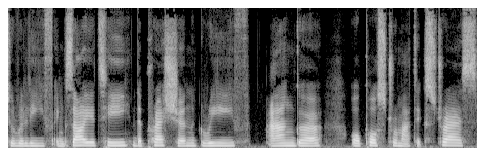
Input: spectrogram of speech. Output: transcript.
to relieve anxiety, depression, grief, anger, or post traumatic stress.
